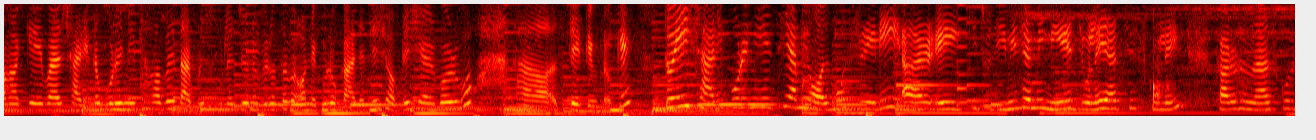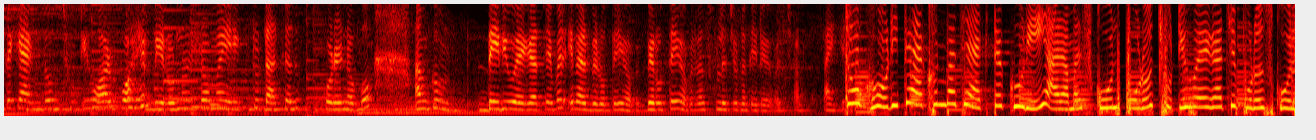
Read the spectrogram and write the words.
আমাকে এবার শাড়িটা পরে নিতে হবে। তারপর স্কুলের জন্য বেরোতে হবে। অনেকগুলো কাজ আছে, সবটাই শেয়ার করব। স্টেটিউন ওকে তো এই শাড়ি পরে নিয়েছি। আমি অলমোস্ট রেডি আর এই কিছু জিনিস আমি নিয়ে চলে যাচ্ছি স্কুলেই। কারণ স্কুল থেকে একদম ছুটি হওয়ার পরে বেরোনোর সময় একটু টাচ করে নেব। আমি খুব দেরি হয়ে গেছে এবার এবার বেরোতেই হবে বেরোতেই হবে না স্কুলের জন্য দেরি হবে চল তো ঘড়িতে এখন বাজে একটা কুড়ি আর আমার স্কুল পুরো ছুটি হয়ে গেছে পুরো স্কুল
